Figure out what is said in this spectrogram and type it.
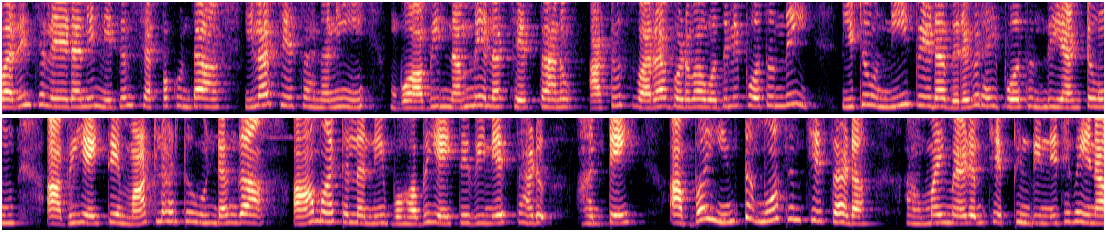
భరించలేడని నిజం చెప్పకుండా ఇలా చేశానని బాబీ నమ్మేలా చేస్తాను. అటు స్వర గొడవ వదిలిపోతుంది ఇటు నీ పీడ విరగడైపోతుంది అంటూ అభి అయితే మాట్లాడుతూ ఉండంగా ఆ మాటలన్నీ బాబీ అయితే వినేస్తాడు. అంటే అబ్బాయి ఇంత మోసం చేశాడా? అమ్మాయి మేడం చెప్పింది నిజమేనా?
